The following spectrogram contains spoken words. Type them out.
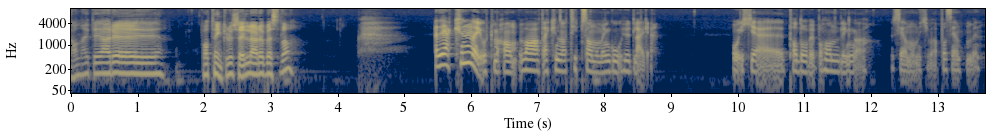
Ja, nei, det er eh, Hva tenker du selv er det beste, da? Det jeg kunne gjort med han, var at jeg kunne ha tipsa han om en god hudlege. Og ikke tatt over behandlinga siden han ikke var pasienten min.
